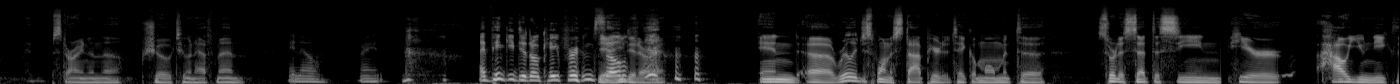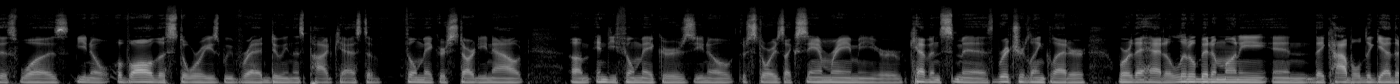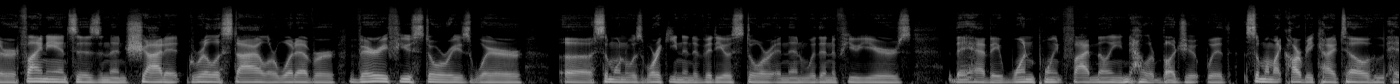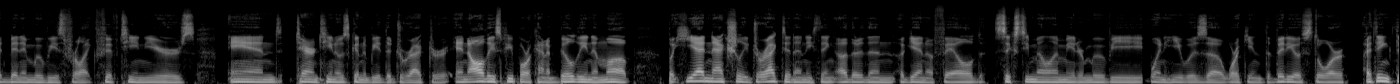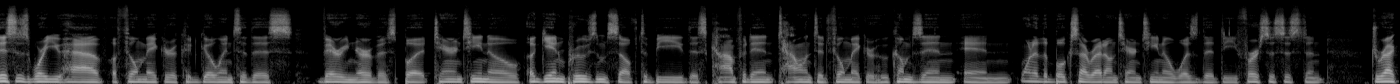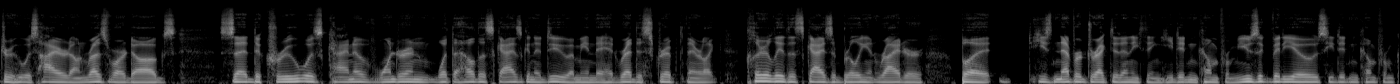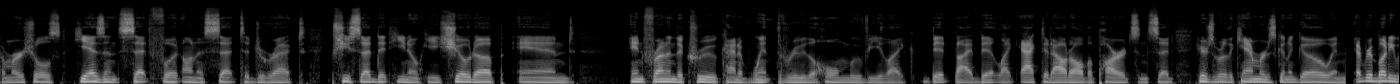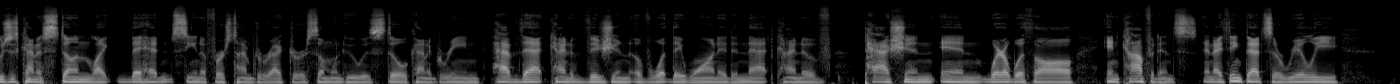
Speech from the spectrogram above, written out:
starring in the show Two and a Half Men. I know, right? I think he did okay for himself. Yeah, he did all right. and uh, really just want to stop here to take a moment to sort of set the scene here how unique this was, you know, of all the stories we've read doing this podcast of filmmakers starting out, um, indie filmmakers, you know, there's stories like Sam Raimi or Kevin Smith, Richard Linklater, where they had a little bit of money and they cobbled together finances and then shot it guerrilla style or whatever. Very few stories where uh, someone was working in a video store and then within a few years they have a $1.5 million budget with someone like Harvey Keitel, who had been in movies for like 15 years, and Tarantino's going to be the director. And all these people are kind of building him up but he hadn't actually directed anything other than again a failed 60 millimeter movie when he was uh, working at the video store. I think this is where you have a filmmaker could go into this very nervous but tarantino again proves himself to be this confident talented filmmaker who comes in and one of the books i read on tarantino was that the first assistant director who was hired on reservoir dogs said the crew was kind of wondering what the hell this guy's going to do. I mean, they had read the script and they were like, clearly this guy's a brilliant writer, but he's never directed anything. He didn't come from music videos, he didn't come from commercials. He hasn't set foot on a set to direct. She said that, you know, he showed up and in front of the crew kind of went through the whole movie like bit by bit like acted out all the parts and said here's where the camera's going to go and everybody was just kind of stunned like they hadn't seen a first time director or someone who was still kind of green have that kind of vision of what they wanted and that kind of passion and wherewithal and confidence and i think that's a really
